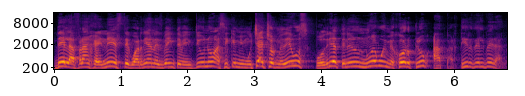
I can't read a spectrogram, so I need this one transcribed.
de la franja en este Guardianes 2021, así que mi muchacho Ormedeus podría tener un nuevo y mejor club a partir del verano.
